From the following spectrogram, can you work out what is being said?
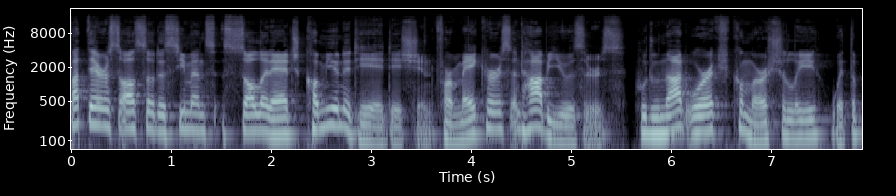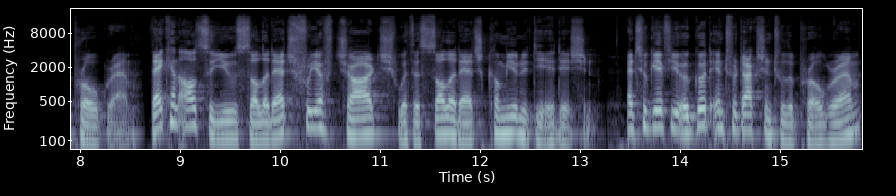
But there is also the Siemens Solid Edge Community Edition for makers and hobby users who do not work commercially with the program. They can also use Solid Edge free of charge with the Solid Edge Community Edition. And to give you a good introduction to the program,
